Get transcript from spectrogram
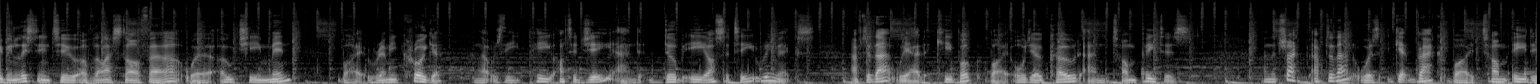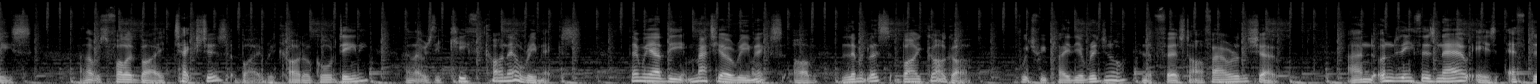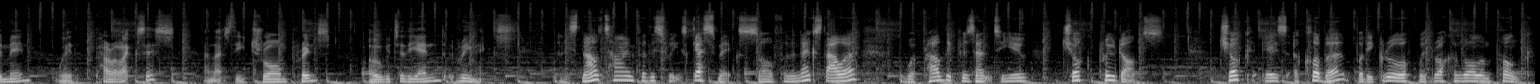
You've been listening to over the last half hour were Ho Chi Minh by Remy Kruger, and that was the Piotr G and Dubiosity remix. After that, we had Keep Up by Audio Kode and Tom Peters. And the track after that was Get Back by Tom Hades. And that was followed by Textures by Ricardo Gordino, and that was the Keith Carnal remix. Then we had the Mateo remix of Limitless by Gaga, of which we played the original in the first half hour of the show. And underneath us now is Efdemin with Parallaxis, and that's the Traumprinz Over to the End remix. And it's now time for this week's guest mix. So for the next hour, we'll proudly present to you Chuck Prudence. Chuck is a clubber, but he grew up with rock and roll and punk.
